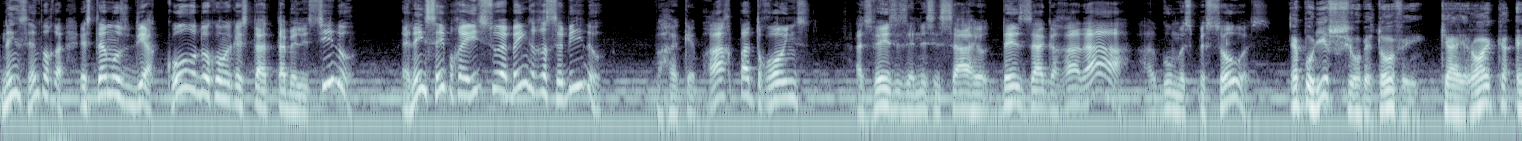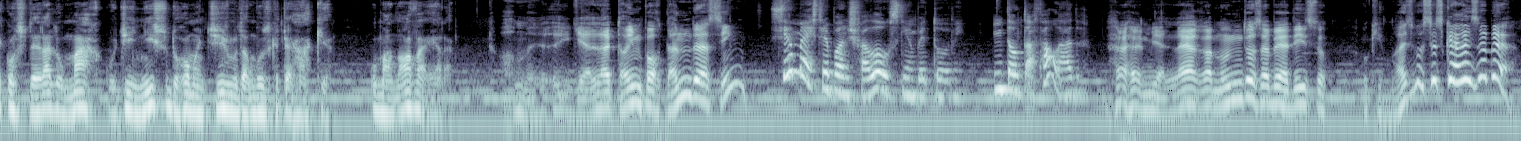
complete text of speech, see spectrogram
Nem sempre estamos de acordo com o que está estabelecido. E nem sempre isso é bem recebido. Para quebrar padrões, às vezes é necessário desagradar algumas pessoas. É por isso, Sr. Beethoven, que a heróica é considerada o marco de início do romantismo da música terráquea. Uma nova era. Oh, mas e ela é tão importante assim? Se o mestre Bones falou, Sr. Beethoven, então tá falado. Me alegra muito saber disso. O que mais vocês querem saber?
